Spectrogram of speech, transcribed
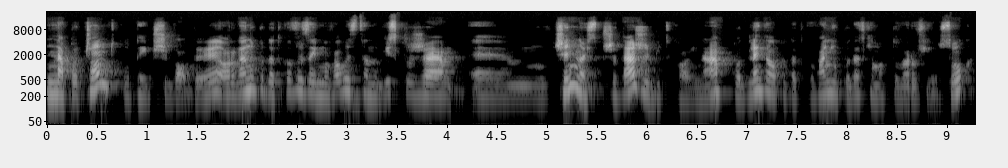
Na początku tej przygody organy podatkowe zajmowały stanowisko, że czynność sprzedaży bitcoina podlega opodatkowaniu podatkiem od towarów i usług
